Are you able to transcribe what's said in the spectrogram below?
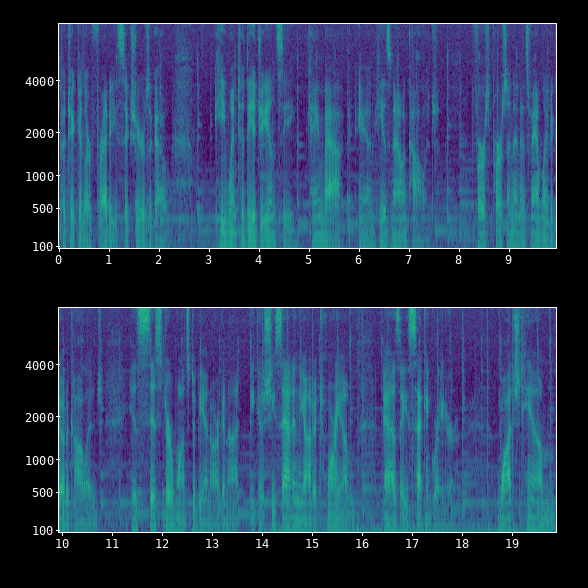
particular, Freddie, six years ago. He went to the Aegean Sea, came back, and he is now in college first person in his family to go to college. His sister wants to be an Argonaut because she sat in the auditorium as a second grader, watched him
